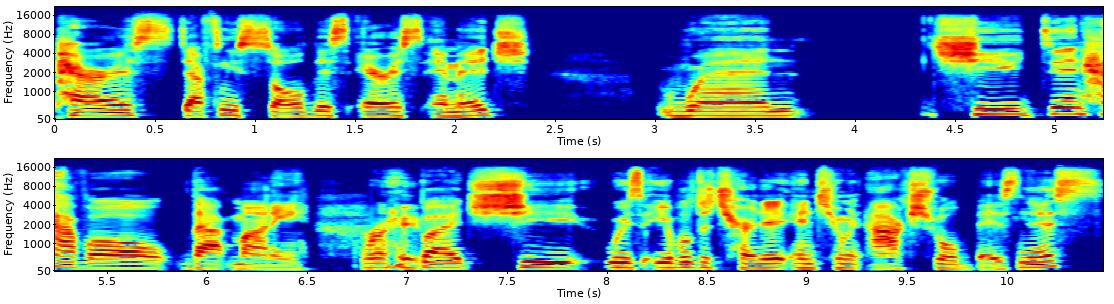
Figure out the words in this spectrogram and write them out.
Paris definitely sold this heiress image when she didn't have all that money, Right. but she was able to turn it into an actual business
